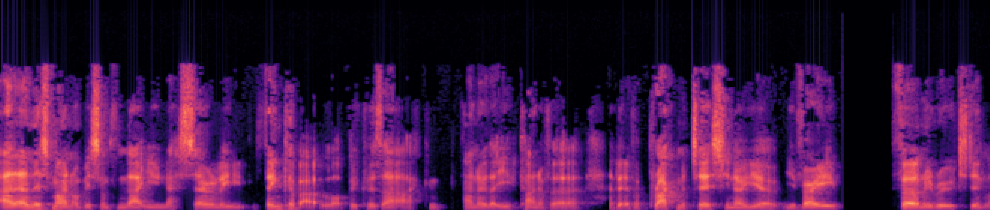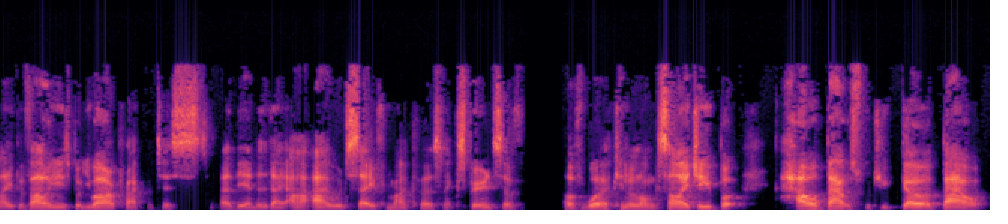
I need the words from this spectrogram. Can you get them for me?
and, and, this might not be something that you necessarily think about a lot because I, I can I know that you're kind of a, a bit of a pragmatist. You know, you're you're very firmly rooted in Labour values, but you are a pragmatist at the end of the day. I, I, would say, from my personal experience of of working alongside you. But how about would you go about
